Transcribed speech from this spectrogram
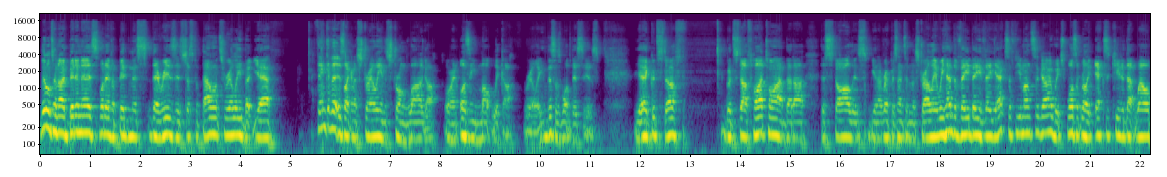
Little to no bitterness, whatever bitterness there is, is just for balance really, but yeah. Think of it as like an Australian strong lager or an Aussie malt liquor, really. This is what this is. Yeah, good stuff good stuff. High time that uh, the style is, you know, represented in Australia. We had the VBVX a few months ago, which wasn't really executed that well,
